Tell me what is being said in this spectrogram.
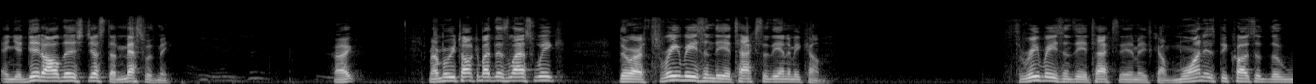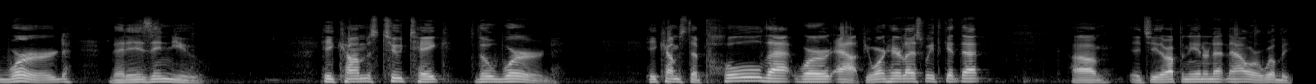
and you did all this just to mess with me. Right? Remember we talked about this last week? There are three reasons the attacks of the enemy come. Three reasons the attacks of the enemy come. One is because of the word that is in you. He comes to take the word. He comes to pull that word out. If you weren't here last week to get that, um, it's either up on the internet now or will be.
